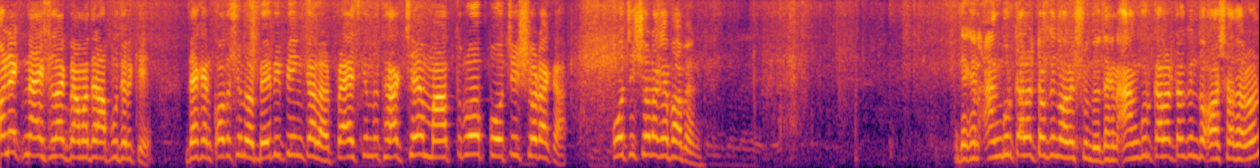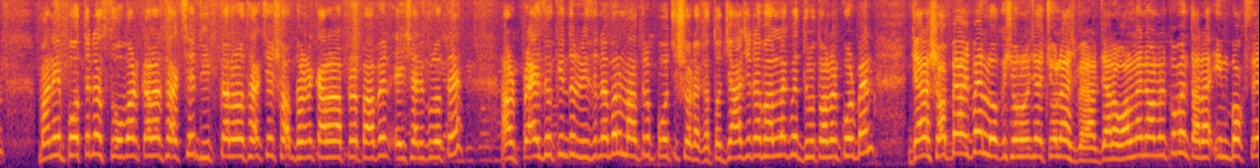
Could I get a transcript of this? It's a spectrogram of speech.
অনেক নাইস লাগবে আমাদের আপুদেরকে। দেখেন কত সুন্দর বেবি পিঙ্ক কালার প্রাইস কিন্তু থাকছে মাত্র পঁচিশশো টাকা। পঁচিশশো টাকা পাবেন। দেখেন আঙ্গুর কালারটাও কিন্তু অনেক সুন্দর। দেখেন আঙ্গুর কালারটাও কিন্তু অসাধারণ। মানে প্রত্যেকটা সোভার কালার থাকছে ডিপ কালারও থাকছে, সব ধরনের কালার আপনারা পাবেন এই শাড়িগুলোতে। আর প্রাইসও কিন্তু রিজনেবল মাত্র পঁচিশশো টাকা। তো যা যেটা ভালো লাগবে দ্রুত অর্ডার করবেন। যারা শপে আসবেন লোকেশন অনুযায়ী চলে আসবেন। আর যারা অনলাইনে অর্ডার করবেন, তারা ইনবক্সে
